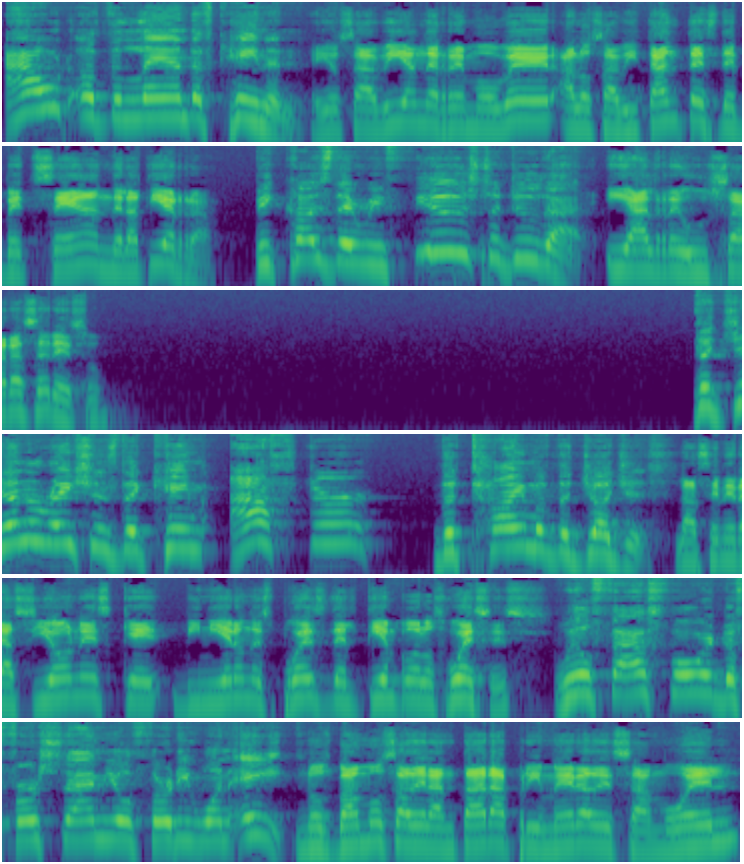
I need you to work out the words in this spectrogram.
out of the land of Canaan Ellos habían de remover a los habitantes de Betseán de la tierra. because they refused to do that. Y al rehusar hacer eso, The generations that came after the time of the judges. las generaciones que vinieron después del tiempo de los jueces, We'll fast forward to 1 Samuel 31 8. nos vamos a adelantar a primera de Samuel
